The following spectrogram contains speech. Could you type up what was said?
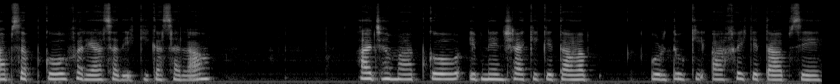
आप सबको फरियाद सदीकी का सलाम। आज हम आपको इब्न इंशा की किताब, उर्दू की आखिरी किताब से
